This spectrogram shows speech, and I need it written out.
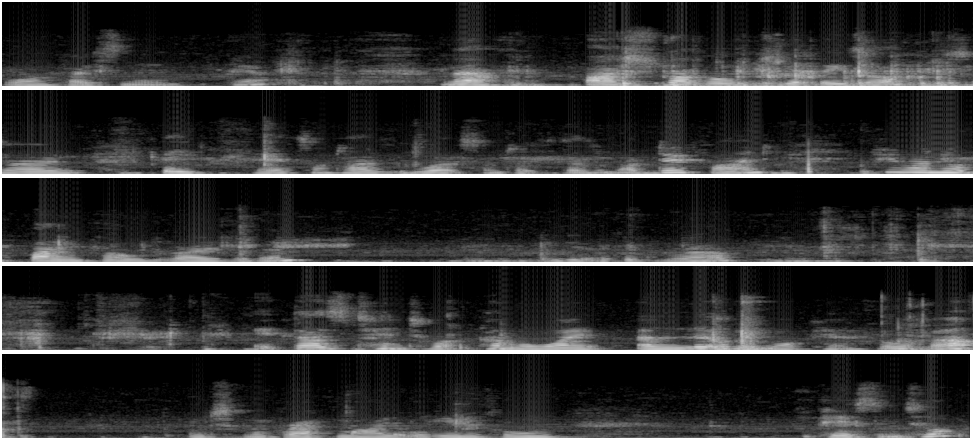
one facing in yeah? Now I struggle to get these off so be prepared. Sometimes it works sometimes it doesn't but I do find if you run your bone folder over them give it a good rub it does tend to come away a little bit more careful but I'm just going to grab my little unicorn piercing tool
